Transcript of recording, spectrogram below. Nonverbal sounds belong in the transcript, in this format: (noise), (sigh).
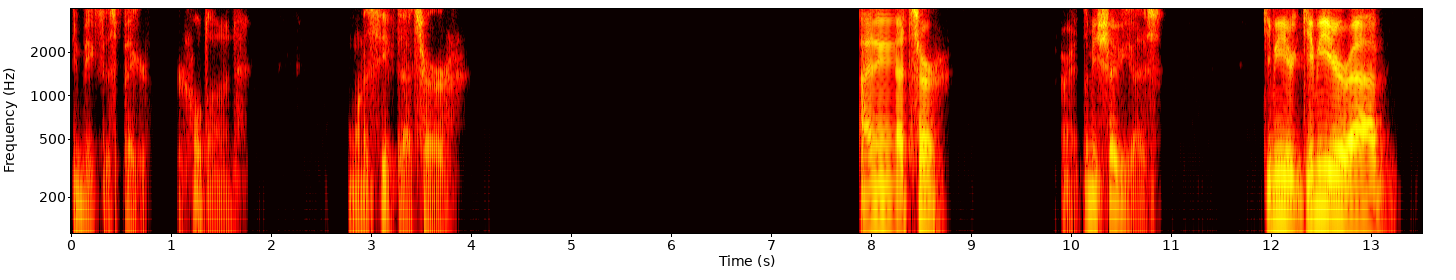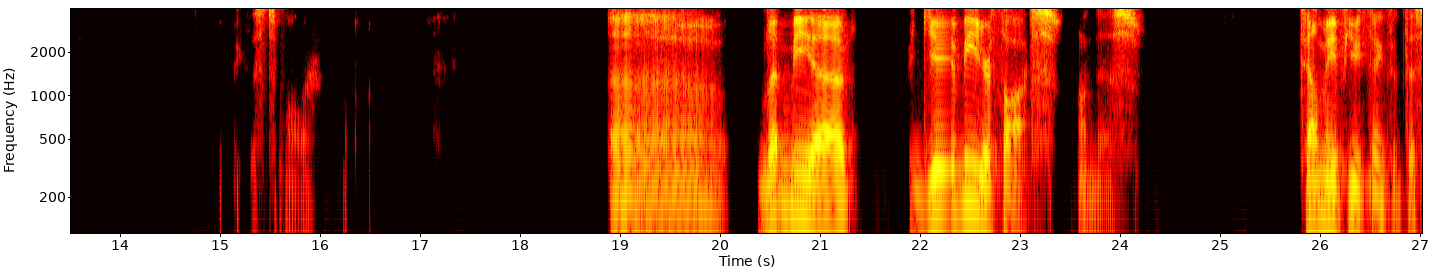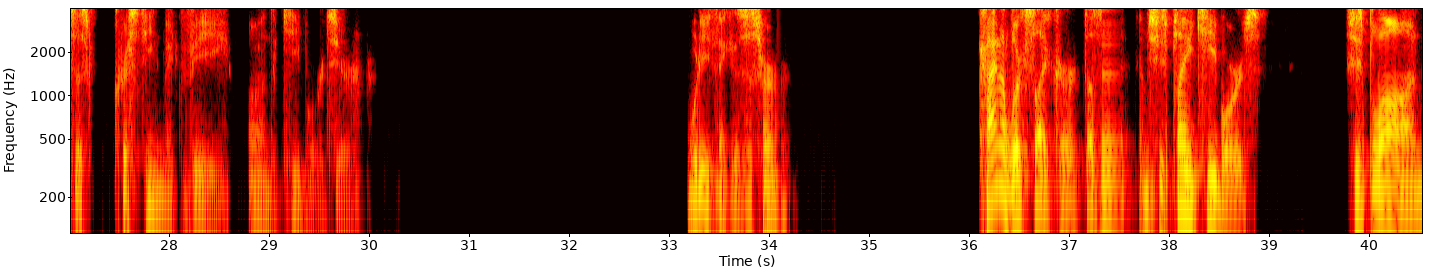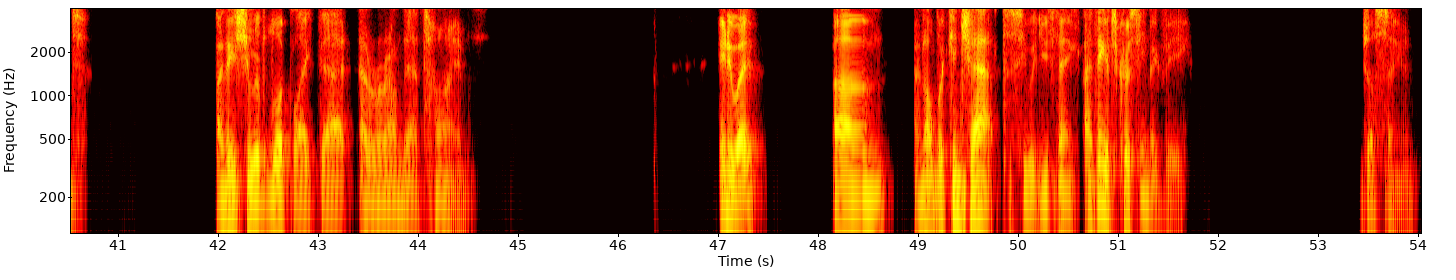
Let me make this bigger. Hold on. I want to see if that's her. I think that's her. All right, let me show you guys. Give me your give me your uh make this smaller. Uh let me uh give me your thoughts on this. Tell me if you think that this is Christine McVie on the keyboards here. What do you think? Is this her? Kind of looks like her, doesn't it? I mean, she's playing keyboards. She's blonde. I think she would look like that at around that time. Anyway, um, and I'll look in chat to see what you think. I think it's Christine McVie. Just saying.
